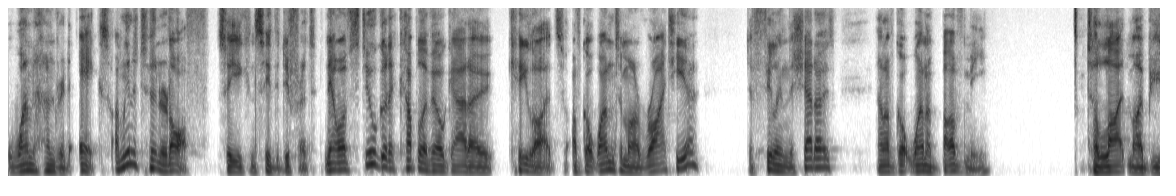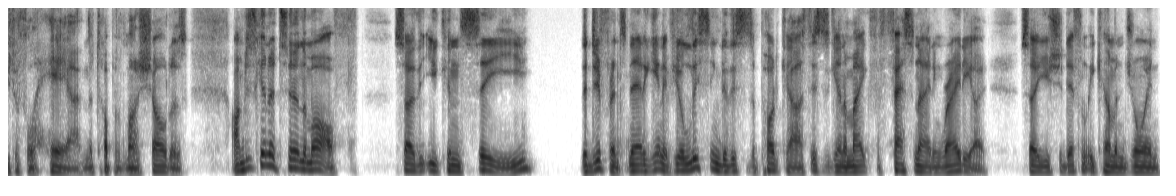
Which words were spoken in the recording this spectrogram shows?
100X. I'm going to turn it off so you can see the difference. Now, I've still got a couple of Elgato key lights. I've got one to my right here to fill in the shadows, and I've got one above me to light my beautiful hair and the top of my shoulders. I'm just going to turn them off so that you can see the difference. Now, again, if you're listening to this as a podcast, this is going to make for fascinating radio. So you should definitely come and join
